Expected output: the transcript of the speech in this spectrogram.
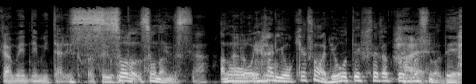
画面で見たりとか、そういうことそうなんです。あの、やはりお客様は両手塞がっておりますので、は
